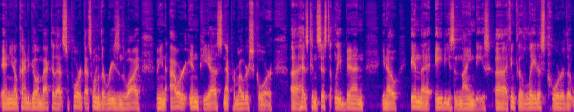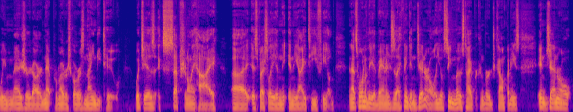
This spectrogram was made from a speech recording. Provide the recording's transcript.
and, you know, kind of going back to that support, that's one of the reasons why, I mean, our NPS net promoter score uh, has consistently been, you know, in the 80s and 90s. Uh, I think the latest quarter that we measured, our net promoter score is 92, which is exceptionally high. Uh, especially in the in the IT field, and that's one of the advantages. I think in general, you'll see most hyperconverged companies in general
